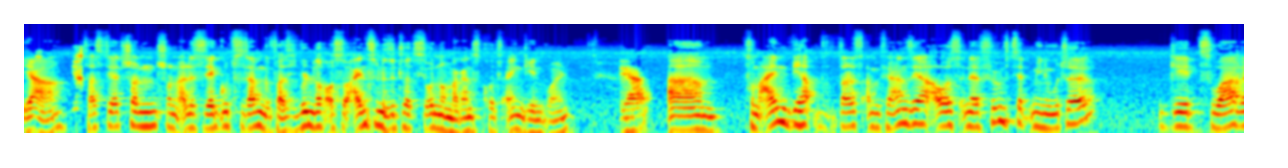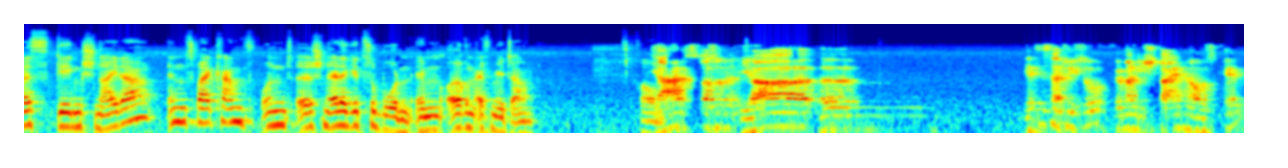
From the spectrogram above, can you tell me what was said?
Ja, das hast du jetzt schon, schon alles sehr gut zusammengefasst. Ich würde noch auf so einzelne Situationen noch mal ganz kurz eingehen wollen. Ja. Ähm, zum einen, wie sah das am Fernseher aus? In der 15. Minute geht Suarez gegen Schneider in den Zweikampf und äh, Schneider geht zu Boden im eurem Elfmeter. -Raum. Ja, das war so eine, ja, ähm, jetzt ist natürlich so, wenn man die Steinhaus kennt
